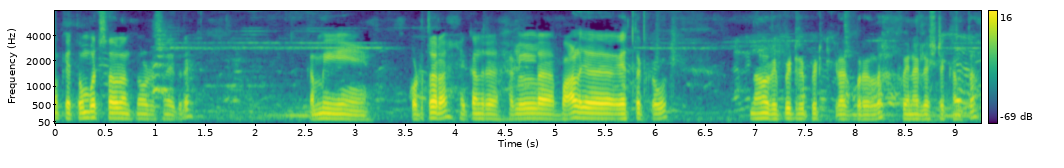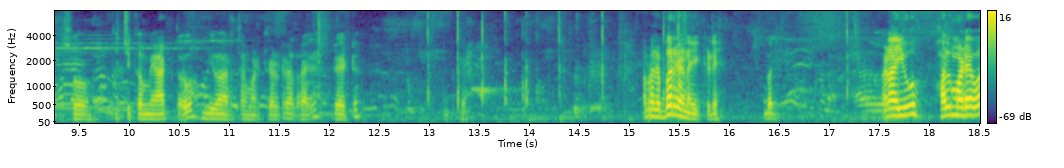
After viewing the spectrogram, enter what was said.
ಓಕೆ ತೊಂಬತ್ತು ಸಾವಿರ ಅಂತ ನೋಡ್ರಿ ಸ್ನೇಹಿತರೆ ಕಮ್ಮಿ ಕೊಡ್ತಾರೆ. ಯಾಕಂದ್ರೆ ಎಲ್ಲ ಭಾಳ ಎತ್ತಕ್ಕವು. ನಾನು ರಿಪೀಟ್ ರಿಪೀಟ್ ಕೇಳಕ್ಕೆ ಬರಲ್ಲ. ಫೈನಲ್ ಎಷ್ಟಕ್ಕಂತ ಸೊ ಹೆಚ್ಚು ಕಮ್ಮಿ ಆಗ್ತವೆ. ನೀವು ಅರ್ಥ ಮಾಡ್ಕೊಳ್ರಿ ಅದ್ರಾಗ ರೇಟು ಓಕೆ ಆಮೇಲೆ ಬರ್ರಿ ಅಣ್ಣ ಈ ಕಡೆ. ಬರ್ರಿ. ಅಣ್ಣ ಇವು ಹಲ್ ಮಾಡ್ಯಾವ?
